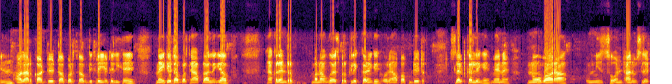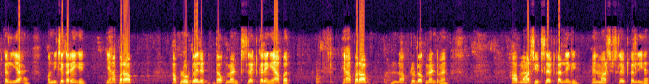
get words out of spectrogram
in Aadhaar card date of birth आप दिख रही है डली है। नई डेट ऑफ़ बर्थ यहाँ पर डालेंगे आप। यहाँ कैलेंडर बना हुआ है, इस पर क्लिक करेंगे और यहाँ पर आप डेट सेलेक्ट कर लेंगे। मैंने नौ बारह उन्नीस सौ सेलेक्ट कर लिया है और नीचे करेंगे। यहाँ पर आप अपलोड वैलिड डॉक्यूमेंट सेलेक्ट करेंगे यहाँ पर। यहाँ पर आप अपलोड डॉक्यूमेंट में आप मार्कशीट सेलेक्ट कर लेंगे। मैंने मार्कशीट सेलेक्ट कर ली है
